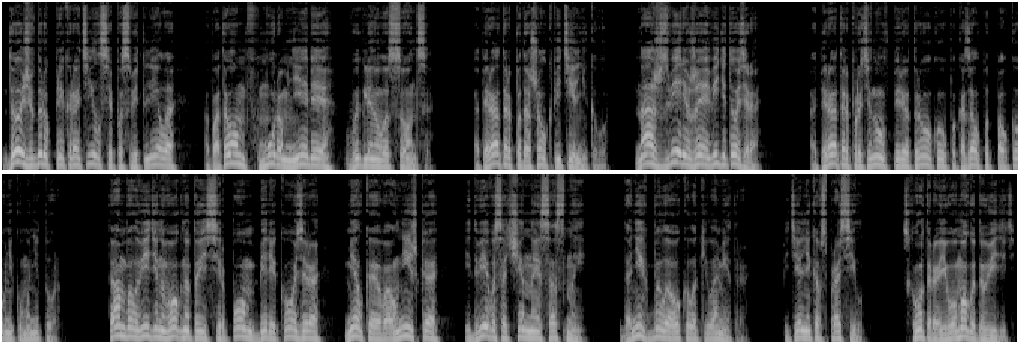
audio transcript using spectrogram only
Дождь вдруг прекратился, посветлело, а потом в хмуром небе выглянуло солнце. Оператор подошел к Петельникову. «Наш зверь уже видит озеро!» Оператор протянул вперед руку, показал подполковнику монитор. Там был виден вогнутый серпом берег озера, мелкая волнишка и две высоченные сосны. До них было около километра. Петельников спросил. «С хутора его могут увидеть?»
